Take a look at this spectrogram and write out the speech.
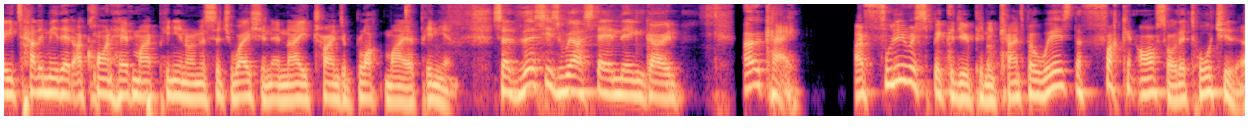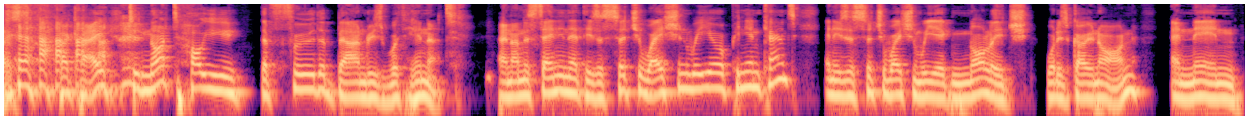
Are you telling me that I can't have my opinion on a situation, and now you're trying to block my opinion?" So this is where I stand there and going, "Okay." I fully respected your opinion, cunt, but where's the fucking asshole that taught you this? okay, to not tell you the further boundaries within it. And understanding that there's a situation where your opinion counts and there's a situation where you acknowledge what is going on and then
